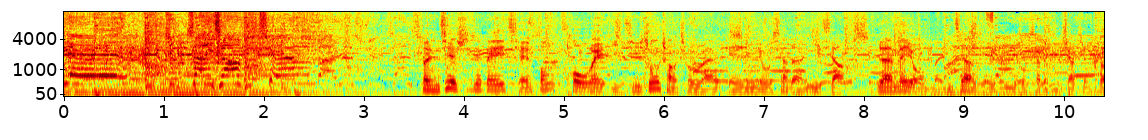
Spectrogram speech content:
耶，这战场千百人血战。本届世界杯前锋、后卫以及中场球员给人留下的印象，远没有门将给人留下的印象深刻。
